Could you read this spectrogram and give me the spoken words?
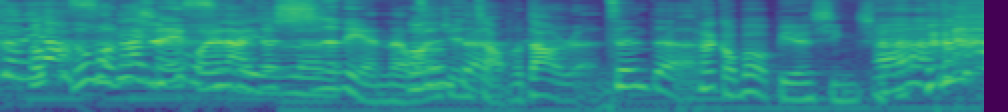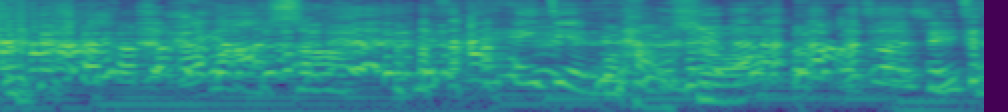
真的要如果他没回来就失联了，完全找不到人。真的他搞不好有别的行程。不好说，也是暗黑界的，不好说不好说的行程。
